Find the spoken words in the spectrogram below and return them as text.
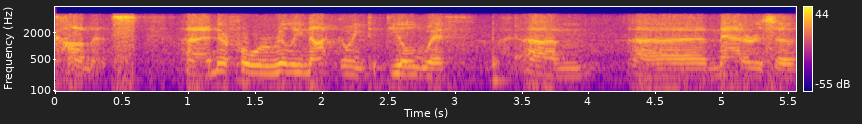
comments. Uh, and therefore, we're really not going to deal with um, matters of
